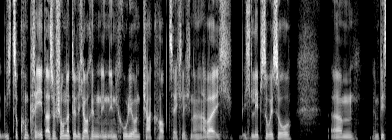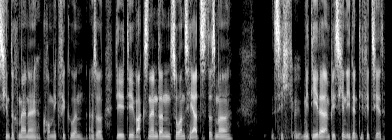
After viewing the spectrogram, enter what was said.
nicht so konkret, also schon natürlich auch in, in, in Julio und Chuck hauptsächlich, ne? Aber ich, ich lebe sowieso ähm, ein bisschen durch meine Comicfiguren. Also die, die wachsen einem dann so ans Herz, dass man sich mit jeder ein bisschen identifiziert.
